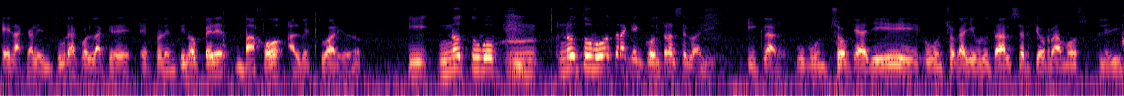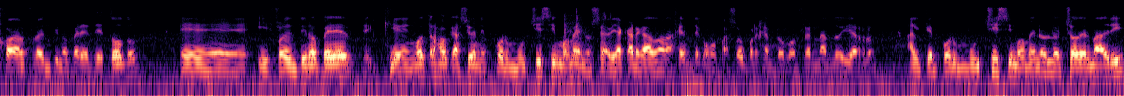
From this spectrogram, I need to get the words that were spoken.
la calentura con la que eh, Florentino Pérez bajó al vestuario, ¿no? Y no tuvo, mm, no tuvo otra que encontrárselo allí. Y claro, hubo un choque allí, hubo un choque allí brutal. Sergio Ramos le dijo a Florentino Pérez de todo eh, y Florentino Pérez, que en otras ocasiones por muchísimo menos se había cargado a la gente, como pasó por ejemplo con Fernando Hierro, al que por muchísimo menos lo echó del Madrid,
